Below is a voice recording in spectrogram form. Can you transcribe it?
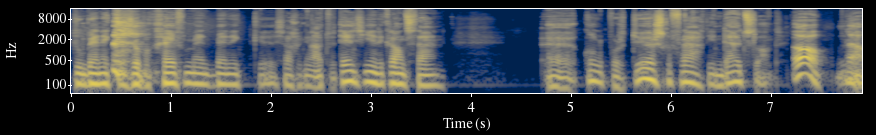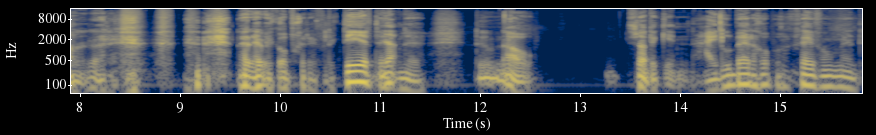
toen ben ik dus op een gegeven moment ben ik, eh, zag ik een advertentie in de krant staan. eh colporteurs gevraagd in Duitsland. Oh, nou. Nou, daar, daar heb ik op gereflecteerd. En eh, toen, nou, zat ik in Heidelberg op een gegeven moment.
